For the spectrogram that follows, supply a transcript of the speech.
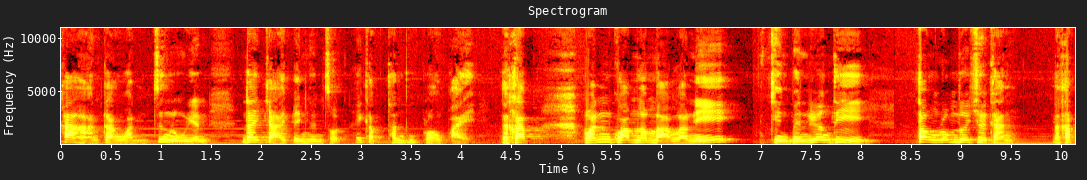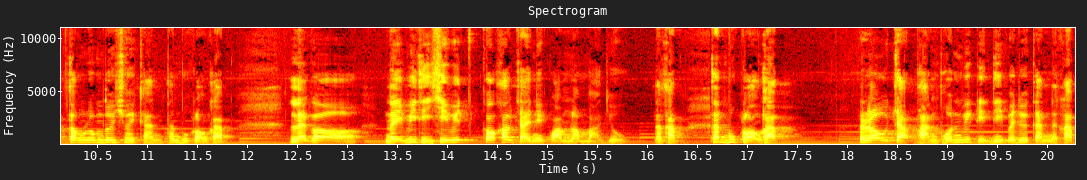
ค่าอาหารกลางวัน ซึ่งโรงเรียนได้จ่ายเป็นเงินสดให้กับท่านผู้ปกครองไปนะครับ เพราะฉะนั้นความลำบากเหล่านี้ จึงเป็นเรื่องที่ต้องร่วมด้วยช่วยกันนะครับ ต้องร่วมด้วยช่วยกันท่านผู้ปกครองครับ และก็ในวิถีชีวิตก็เข้าใจในความลำบากอยู่นะครับ ท่านผู้ปกครองครับ เราจะผ่านพ้นวิกฤตนี้ไปด้วยกันนะครับ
